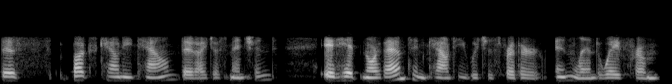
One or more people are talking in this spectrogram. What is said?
this Bucks County town that I just mentioned. It hit Northampton County, which is further inland away from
